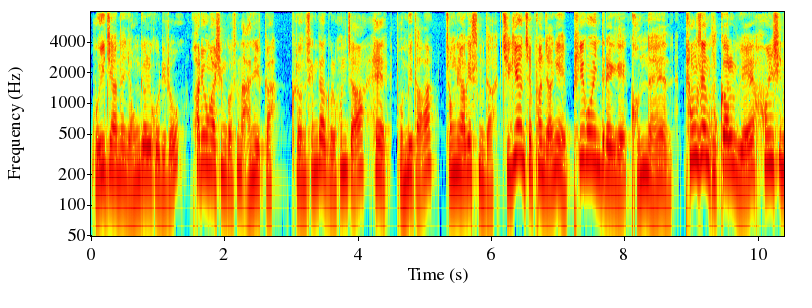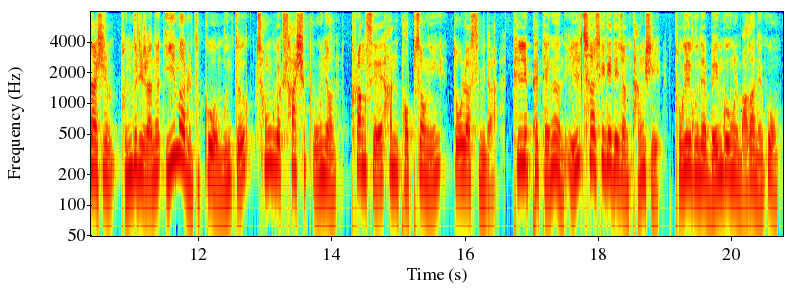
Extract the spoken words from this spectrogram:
보이지 않는 연결고리로 활용하신 것은 아닐까 그런 생각을 혼자 해 봅니다. 정리하겠습니다. 지기현 재판장이 피고인들에게 건넨 평생 국가를 위해 헌신하신 분들이라는 이 말을 듣고 문득 1945년 프랑스의 한 법정이 떠올랐습니다. 필립 페탱은 1차 세계대전 당시 독일군의 맹공을 막아내고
